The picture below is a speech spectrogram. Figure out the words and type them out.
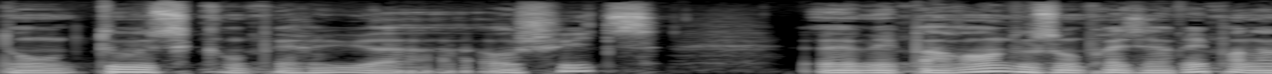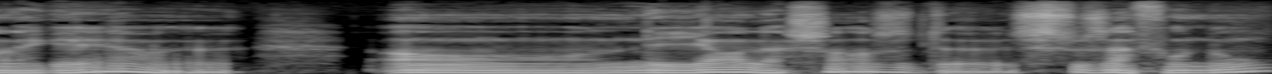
dont 12 qui ont péru à Auschwitz, euh, mes parents nous ont préservés pendant la guerre euh, en ayant la chance de, sous un faux nom,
